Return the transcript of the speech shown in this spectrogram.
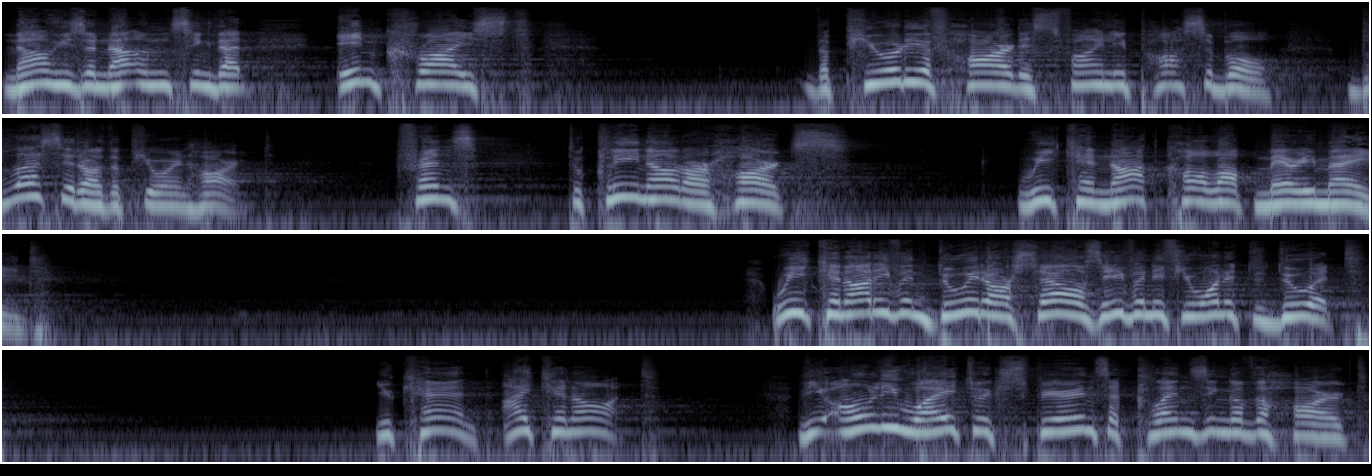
Now he's announcing that in Christ, the purity of heart is finally possible. Blessed are the pure in heart. Friends, to clean out our hearts, we cannot call up Merry Maid. We cannot even do it ourselves, even if you wanted to do it. You can't. I cannot. The only way to experience a cleansing of the heart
